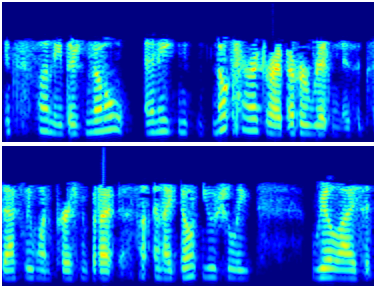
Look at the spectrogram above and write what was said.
it's funny there's no any no character i've ever written is exactly one person but i and i don't usually realize it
